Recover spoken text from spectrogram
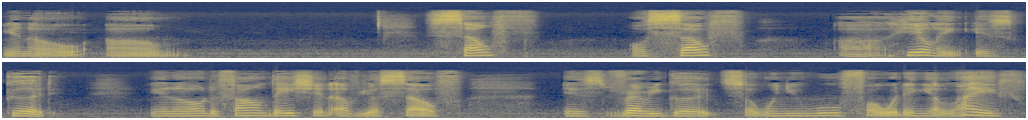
you know? Um, self or self uh, healing is good you know? The foundation of yourself is very good so when you move forward in your life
